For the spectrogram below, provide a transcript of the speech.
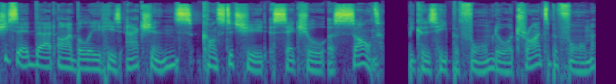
She said that I believe his actions constitute sexual assault because he performed or tried to perform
